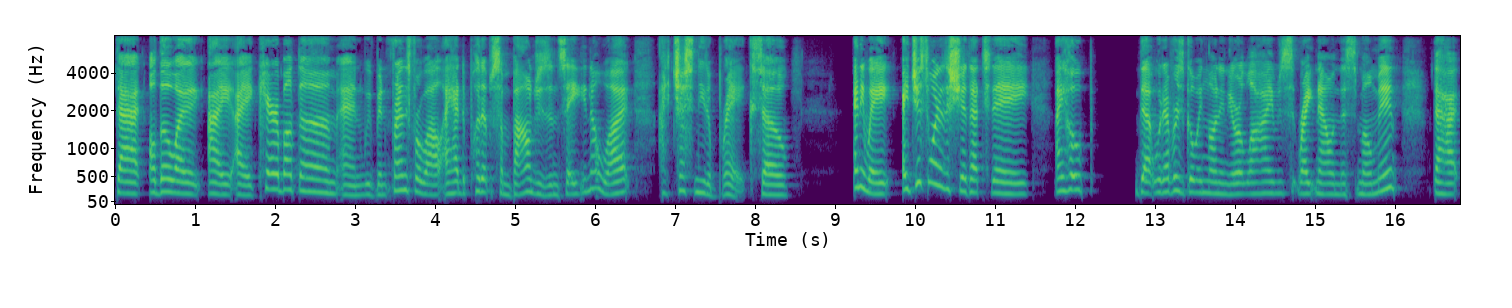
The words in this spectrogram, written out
that although I, I, I care about them and we've been friends for a while, I had to put up some boundaries and say, you know what? I just need a break. So anyway, I just wanted to share that today. I hope that whatever's going on in your lives right now in this moment, that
